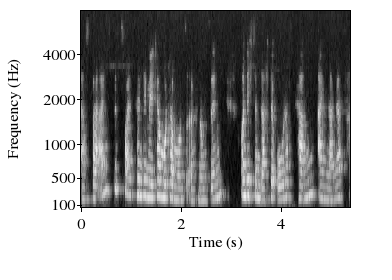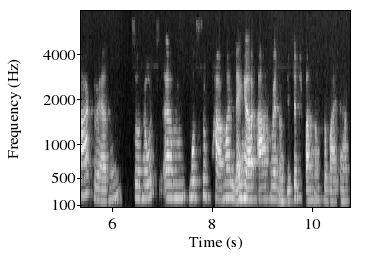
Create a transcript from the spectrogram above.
erst bei eins bis zwei Zentimeter Muttermundsöffnung sind. Und ich dann dachte, oh, das kann ein langer Tag werden. Zur Not ähm, musst du ein paar Mal länger atmen und dich entspannen und so weiter.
